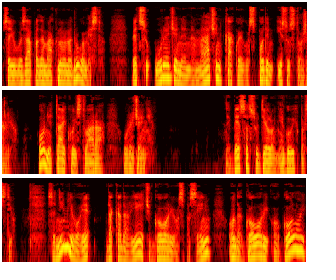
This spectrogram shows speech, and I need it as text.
sa jugozapada maknuo na drugo mjesto. Već su uređene na način kako je gospodin Isus to želio. On je taj koji stvara uređenje. Nebesa su djelo njegovih prstiju. Zanimljivo je da kada riječ govori o spasenju, onda govori o goloj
